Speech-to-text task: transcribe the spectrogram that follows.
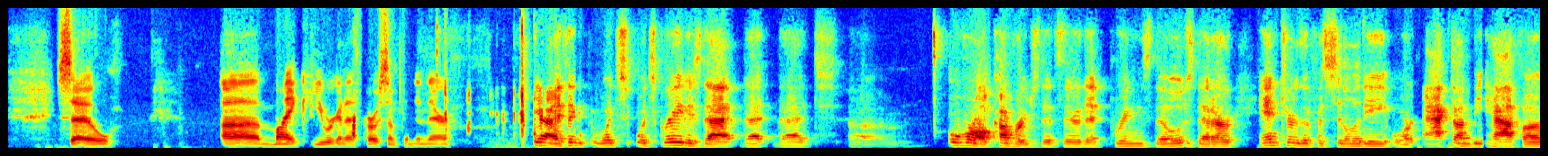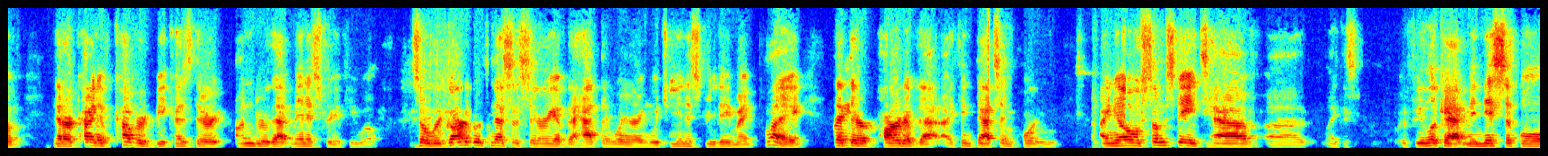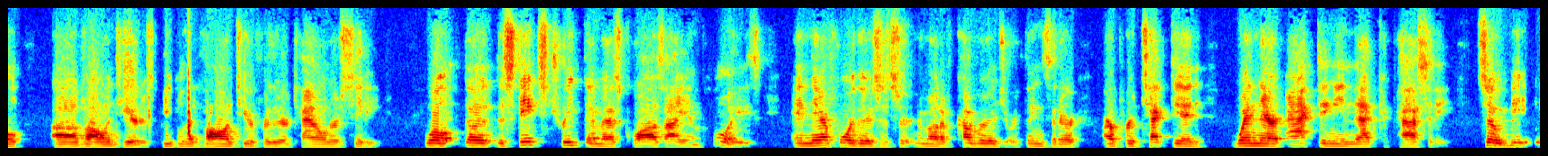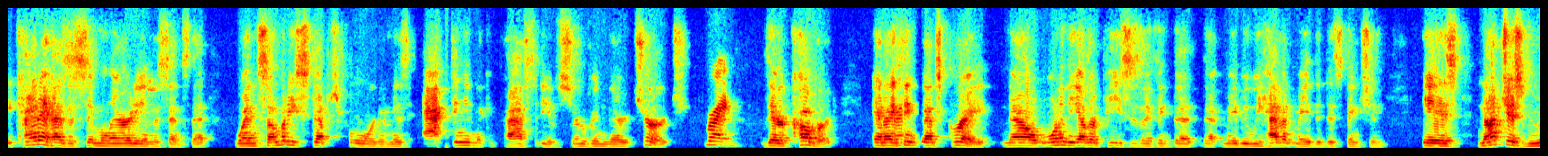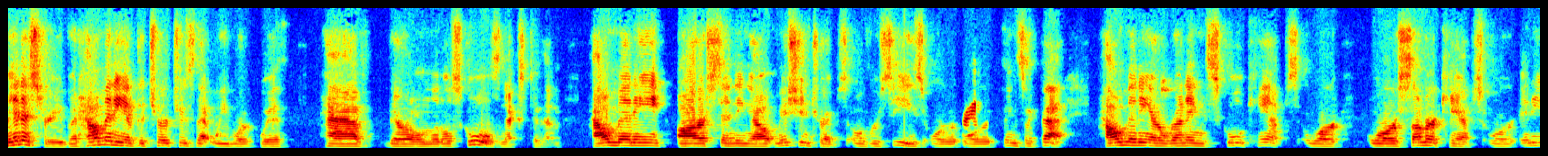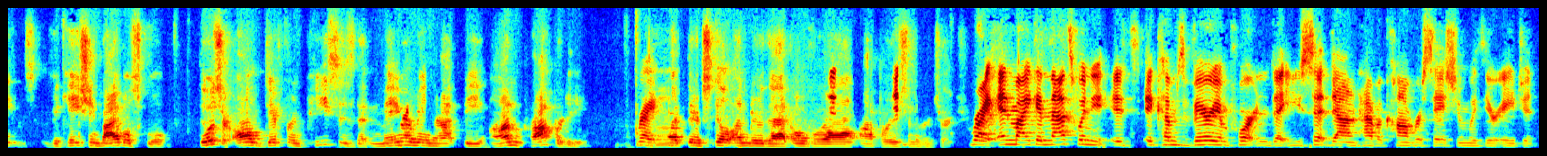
so uh, mike you were going to throw something in there yeah i think what's what's great is that that that um, overall coverage that's there that brings those that are enter the facility or act on behalf of that are kind of covered because they're under that ministry, if you will. So regardless necessary of the hat they're wearing, which ministry they might play, that right. they're part of that. I think that's important. I know some states have, uh, like, if you look at municipal uh, volunteers, people that volunteer for their town or city. Well, the, the states treat them as quasi employees and therefore there's a certain amount of coverage or things that are are protected when they're acting in that capacity. So mm-hmm. it, it kind of has a similarity in the sense that when somebody steps forward and is acting in the capacity of serving their church, right, they're covered. And I think that's great. Now, one of the other pieces I think that that maybe we haven't made the distinction is not just ministry, but how many of the churches that we work with have their own little schools next to them how many are sending out mission trips overseas or, right. or things like that? How many are running school camps or or summer camps or any vacation Bible school? Those are all different pieces that may or may not be on property, right but they're still under that overall operation of the church right and mike and that's when you, it's it comes very important that you sit down and have a conversation with your agent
